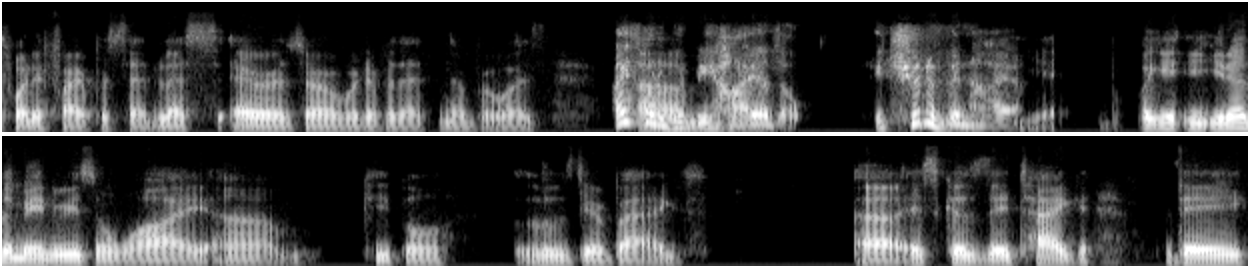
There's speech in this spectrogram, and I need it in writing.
25% less errors or whatever that number was. I thought um, it would be um, higher though. It should have been higher. Yeah. But you, you know, the main reason why um, people lose their bags Uh, it's because they tag, they.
